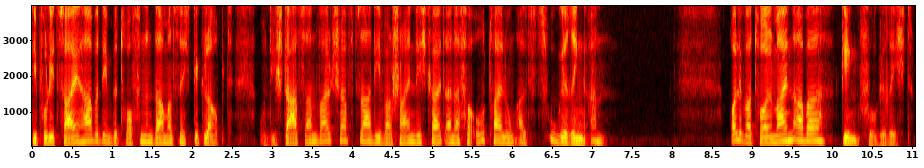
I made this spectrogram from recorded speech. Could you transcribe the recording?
Die Polizei habe dem Betroffenen damals nicht geglaubt, und die Staatsanwaltschaft sah die Wahrscheinlichkeit einer Verurteilung als zu gering an. Oliver Tollmein aber ging vor Gericht.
